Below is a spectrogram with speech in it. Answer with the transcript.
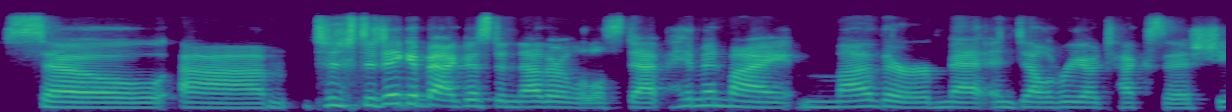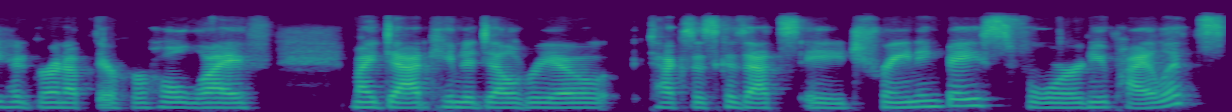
So um, to, to take it back just another little step, him and my mother met in Del Rio, Texas. She had grown up there her whole life. My dad came to Del Rio, Texas, because that's a training base for new pilots.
